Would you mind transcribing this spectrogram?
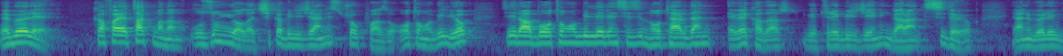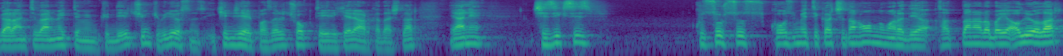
ve böyle kafaya takmadan uzun yola çıkabileceğiniz çok fazla otomobil yok. Zira bu otomobillerin sizi noterden eve kadar götürebileceğinin garantisi de yok. Yani böyle bir garanti vermek de mümkün değil. Çünkü biliyorsunuz ikinci el pazarı çok tehlikeli arkadaşlar. Yani çiziksiz kusursuz, kozmetik açıdan 10 numara diye satılan arabayı alıyorlar.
